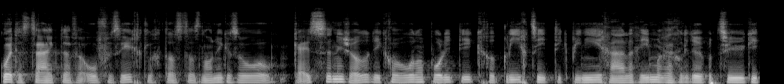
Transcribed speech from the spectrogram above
Gut, das zeigt einfach offensichtlich, dass das noch nicht so gegessen ist, oder? Die Corona-Politik. Und gleichzeitig bin ich eigentlich immer ein bisschen der Überzeugung,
